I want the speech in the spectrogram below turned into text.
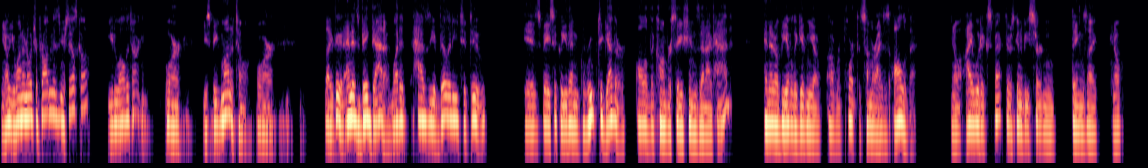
You know, you want to know what your problem is in your sales call? You do all the talking, or you speak monotone, or like, dude, and it's big data. What it has the ability to do is basically then group together all of the conversations that I've had, and it'll be able to give me a, a report that summarizes all of that you know, I would expect there's going to be certain things like, you know,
